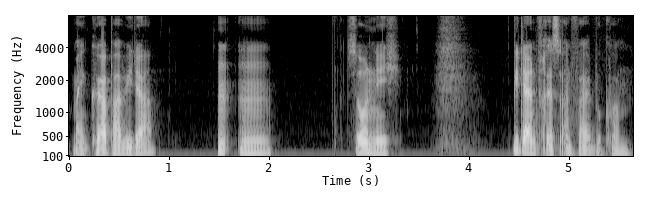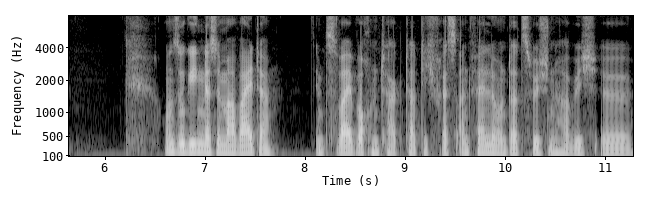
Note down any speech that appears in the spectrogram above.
Mein Körper wieder, mm -mm, so nicht. Wieder einen Fressanfall bekommen. Und so ging das immer weiter. Im Zwei-Wochen-Takt hatte ich Fressanfälle und dazwischen habe ich äh,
